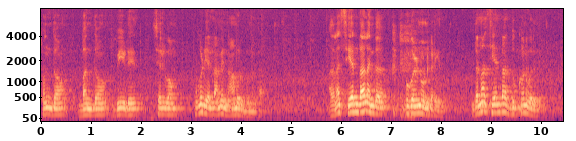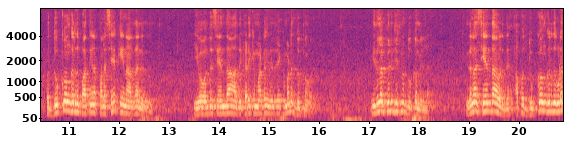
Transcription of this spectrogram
சொந்தம் பந்தம் வீடு செல்வம் புகழ் எல்லாமே நாமரூபங்கள் தான். அதெல்லாம் சேர்ந்தால் இந்த புகழ்னு ஒன்று கிடைக்குது. இதெல்லாம் சேர்ந்தால் துக்கம்னு வருது. இப்போ துக்கங்கிறது பார்த்திங்கன்னா பல சேர்க்கையினால் தான் இருக்குது. இவன் வந்து சேர்ந்தான் அது கிடைக்க மாட்டேங்குது இது கிடைக்க மாட்டேன் துக்கம் வருது. இதெல்லாம் பிரிஞ்சிச்சுன்னா துக்கம் இல்லை. இதெல்லாம் சேர்ந்தா வருது. அப்போ துக்கங்கிறது கூட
